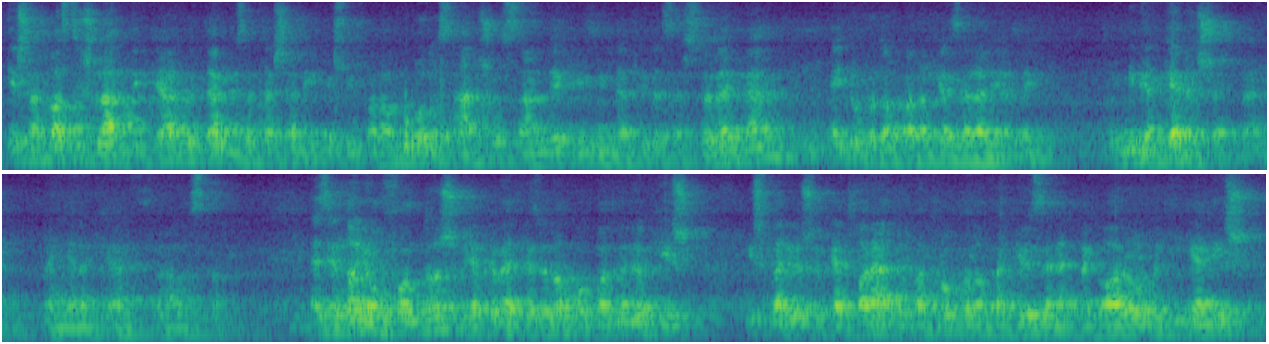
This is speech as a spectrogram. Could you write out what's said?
És hát azt is látni kell, hogy természetesen itt, és itt van a gonosz hátsó szándék, mint minden fideszes szövegben, egy dolgot akarnak ezzel elérni, hogy minél kevesebben menjenek el választani. Ezért nagyon fontos, hogy a következő napokban önök is ismerősöket, barátokat, rokonokat győzzenek meg arról, hogy igenis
